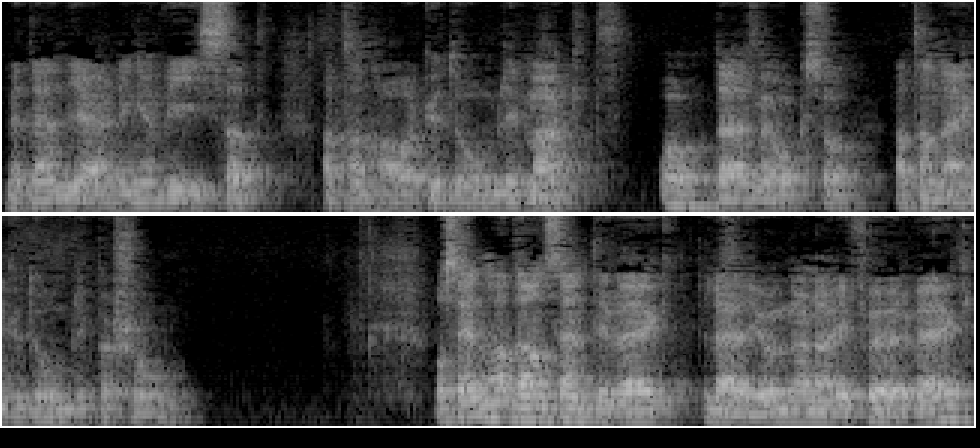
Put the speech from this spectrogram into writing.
med den gärningen visat att han har gudomlig makt och därmed också att han är en gudomlig person. Och sen hade han sänt iväg lärjungarna i förväg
